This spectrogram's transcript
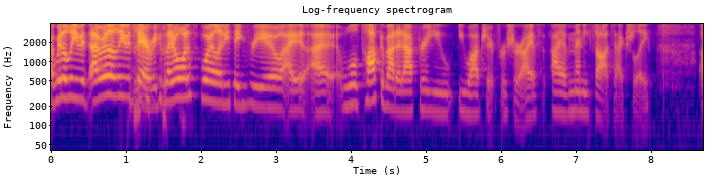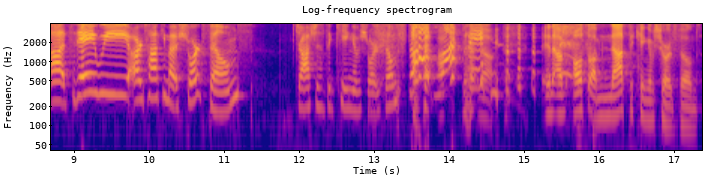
I'm gonna leave it. I'm gonna leave it there because I don't want to spoil anything for you. I, I we'll talk about it after you you watch it for sure. I have I have many thoughts actually. Uh, today we are talking about short films. Josh is the king of short films. Stop laughing. And I'm also I'm not the king of short films.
